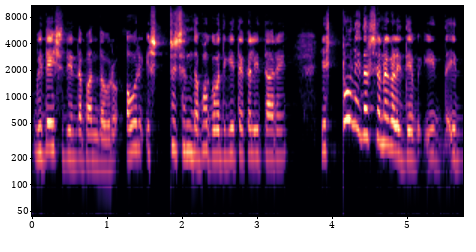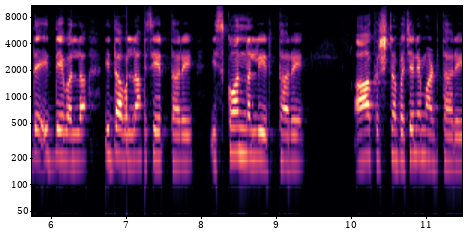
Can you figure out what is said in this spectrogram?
ವಿದೇಶದಿಂದ ಬಂದವರು, ಅವರು ಎಷ್ಟು ಚಂದ ಭಗವದ್ಗೀತೆ ಕಲಿತಾರೆ, ಎಷ್ಟೋ ನಿದರ್ಶನಗಳಿದ್ದೇ ಇದ್ದ ಇದ್ದೇ, ಇದ್ದೇವಲ್ಲ, ಇದ್ದಾವಲ್ಲ, ಸೇರ್ತಾರೆ, ಇಸ್ಕಾನ್ನಲ್ಲಿ ಇರ್ತಾರೆ, ಆ ಕೃಷ್ಣ ಭಜನೆ ಮಾಡ್ತಾರೆ,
